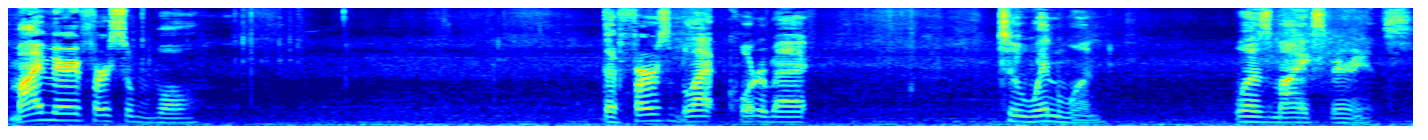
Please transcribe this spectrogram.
my very first Super Bowl the first black quarterback to win one was my experience.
